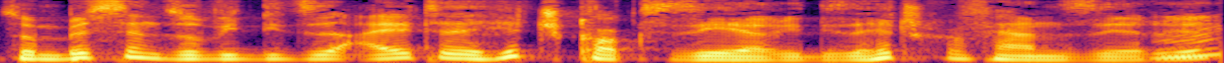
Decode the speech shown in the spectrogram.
so ein bisschen so wie diese alte Hitchcock-Serie, diese Hitchcock-Fernsehserie,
